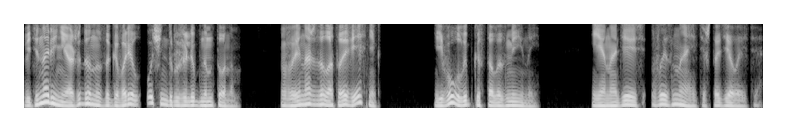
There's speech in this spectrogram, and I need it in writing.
Ветеринарий неожиданно заговорил очень дружелюбным тоном. Вы наш золотой вестник. Его улыбка стала змеиной. Я надеюсь, вы знаете, что делаете.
